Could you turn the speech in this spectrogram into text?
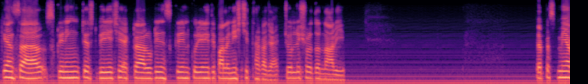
ক্যান্সার স্ক্রিনিং টেস্ট বেরিয়েছে, একটা রুটিন স্ক্রিন করিয়ে নিতে পারলে নিশ্চিত থাকা যায়। চল্লিশ নারী। প্যাপেসমিয়ার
